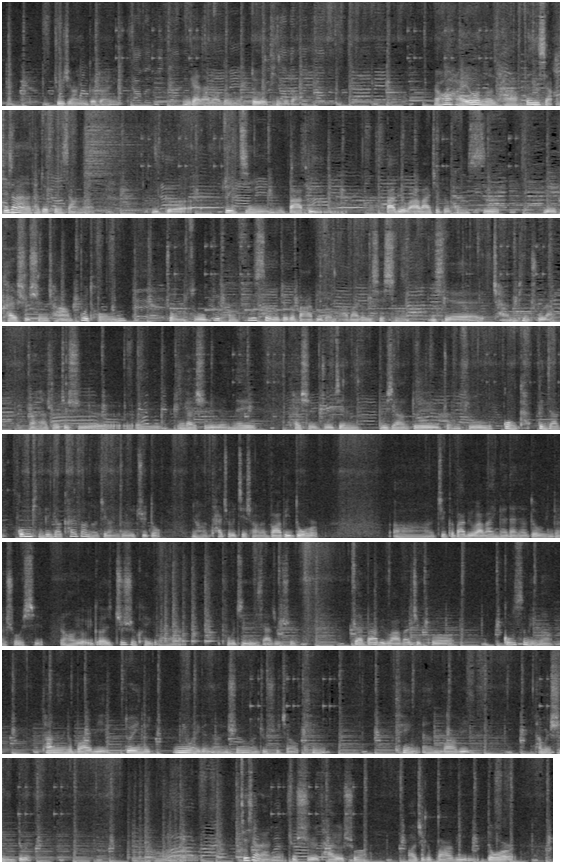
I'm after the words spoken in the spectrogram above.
就这样一个短语，应该大家都有都有听得到。然后还有呢，他分享，接下来呢他就分享了一个最近芭比芭比娃娃这个公司有开始生产不同。种族不同肤色的这个芭比的娃娃的一些新一些产品出来，然后他说这是呃应该是人类开始逐渐步向对种族共开更加公平更加开放的这样一个举动，然后他就介绍了芭比 doll，啊这个芭比娃娃应该大家都应该熟悉，然后有一个知识可以给大家普及一下，就是在芭比娃娃这个公司里呢。它的那个 Barbie 对应的另外一个男生呢，就是叫 King，King and Barbie，他们是一对。然后接下来呢，就是他有说，啊，这个 Barbie Doll，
